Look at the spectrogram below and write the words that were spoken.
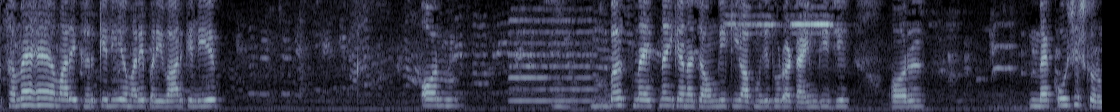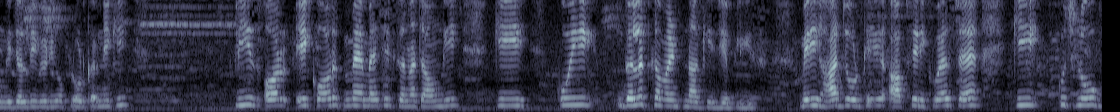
समय है हमारे घर के लिए, हमारे परिवार के लिए। और बस मैं इतना ही कहना चाहूँगी कि आप मुझे थोड़ा टाइम दीजिए और मैं कोशिश करूँगी जल्दी वीडियो अपलोड करने की। प्लीज़ और एक और मैं मैसेज करना चाहूँगी कि कोई गलत कमेंट ना कीजिए प्लीज़ मेरी हाथ जोड़ के आपसे रिक्वेस्ट है कि कुछ लोग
